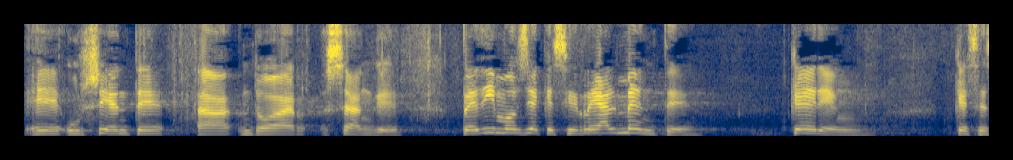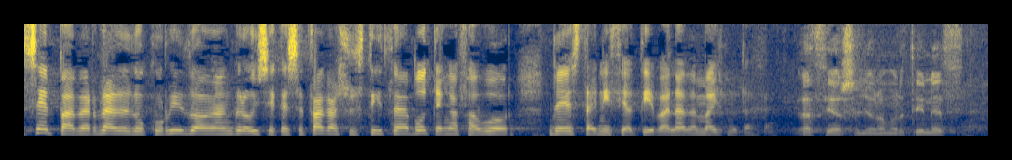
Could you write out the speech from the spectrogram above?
eh, urxente a doar sangue. Pedímoslle que se si realmente queren que se sepa a verdade do ocurrido en Angrois e que se faga xustiza, voten a favor desta iniciativa. Nada máis, moitas gracias. Gracias, señora Martínez.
